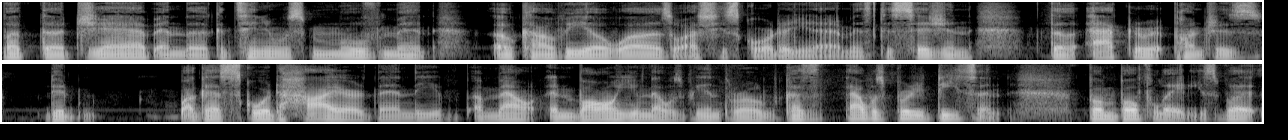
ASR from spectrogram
But the jab and the continuous movement of Calvillo was why she scored a unanimous decision. The accurate punches did I guess scored higher than the amount and volume that was being thrown because that was pretty decent from both ladies. But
